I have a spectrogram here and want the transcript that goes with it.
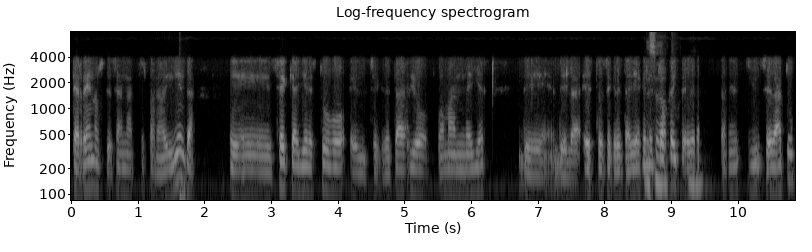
terrenos que sean aptos para la vivienda. Eh, sé que ayer estuvo el secretario Román Meyer de, de la, esta secretaría que le toca y también dato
